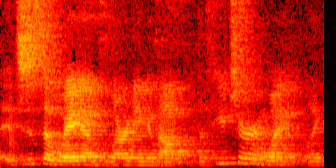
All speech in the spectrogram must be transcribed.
it's just a way of learning about the future and what, like,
